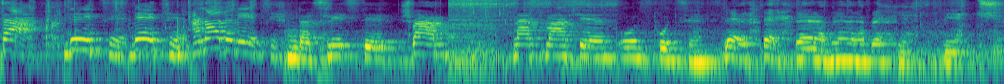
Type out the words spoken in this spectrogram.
Zack. WC. WC. Another WC. Und als letzte Schwamm. Nass machen und putzen. Leer, leer, leer, leer, leer. Yes, bitch.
